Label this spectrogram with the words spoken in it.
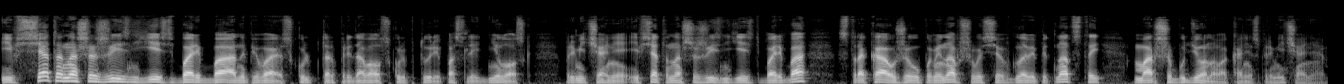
«И вся-то наша жизнь есть борьба», — напевая, скульптор придавал скульптуре последний лоск. Примечание «И вся-то наша жизнь есть борьба» — строка, уже упоминавшегося в главе 15 Марша Буденова, конец примечания.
